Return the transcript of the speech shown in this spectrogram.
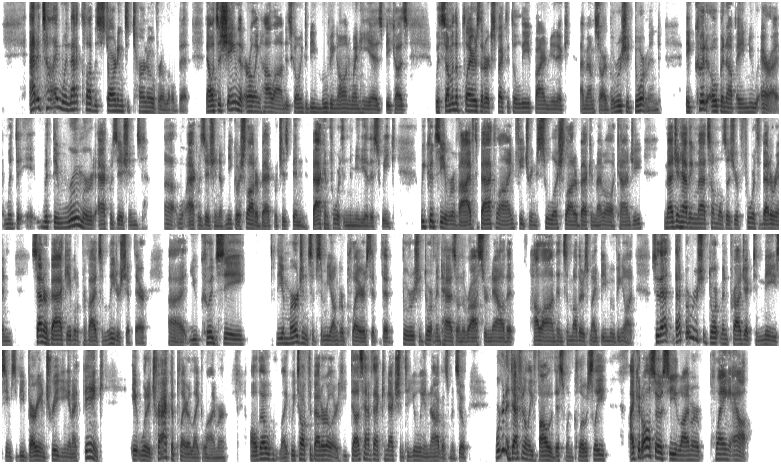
at a time when that club is starting to turn over a little bit. Now, it's a shame that Erling Haaland is going to be moving on when he is, because with some of the players that are expected to leave Bayern Munich, I mean, I'm sorry, Borussia Dortmund, it could open up a new era. With the with the rumored acquisitions, uh, well, acquisition of Nico Schlotterbeck, which has been back and forth in the media this week, we could see a revived back line featuring Süle, Schlotterbeck, and Manuel Akanji Imagine having Mats Hummels as your fourth veteran center back, able to provide some leadership there. Uh, you could see the emergence of some younger players that that Borussia Dortmund has on the roster now that Haaland and some others might be moving on. So that that Borussia Dortmund project to me seems to be very intriguing, and I think it would attract a player like Laimer. Although, like we talked about earlier, he does have that connection to Julian Nagelsmann. So we're going to definitely follow this one closely. I could also see Laimer playing out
